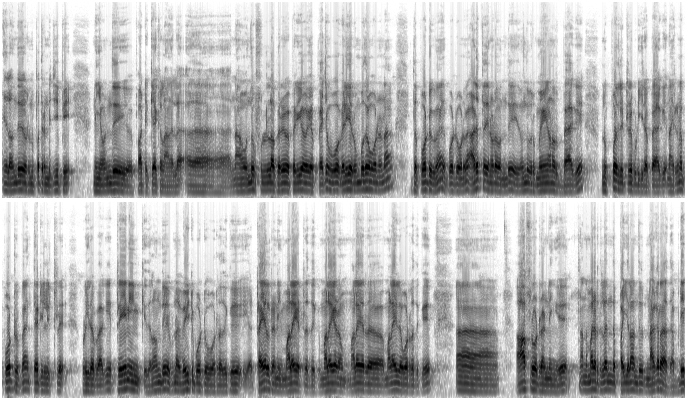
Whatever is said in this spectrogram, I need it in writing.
இதில் வந்து ஒரு முப்பத்தி ரெண்டு ஜிபி நீங்கள் வந்து பாட்டு கேட்கலாம் அதில். நான் வந்து ஃபுல்லாக பெரிய பெரிய எப்பயாச்சும் ஓ வெளியே ரொம்ப தூரம் ஓடணுன்னா இதை போட்டுக்குவேன் இதை போட்டு ஓடுவேன். அடுத்து என்னோட வந்து இது வந்து ஒரு மெயினான ஒரு பேகு முப்பது லிட்டரு பிடிக்கிற பேகு நான் ஏற்கனவே போட்டிருப்பேன் தேர்ட்டி லிட்ரு பிடிக்கிற பேகு ட்ரைனிங்க்கு இதெல்லாம் வந்து எப்படின்னா வெயிட் போட்டு ஓடுறதுக்கு ட்ரையல் ரன்னிங் மலை ஏற்றுறதுக்கு மலையிடம் மலையேற மலையில் ஓடுறதுக்கு ஆஃப் ரோட் ரன்னிங்கு அந்த மாதிரி இடத்துல இந்த பையெல்லாம் வந்து நகராது. அப்படியே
